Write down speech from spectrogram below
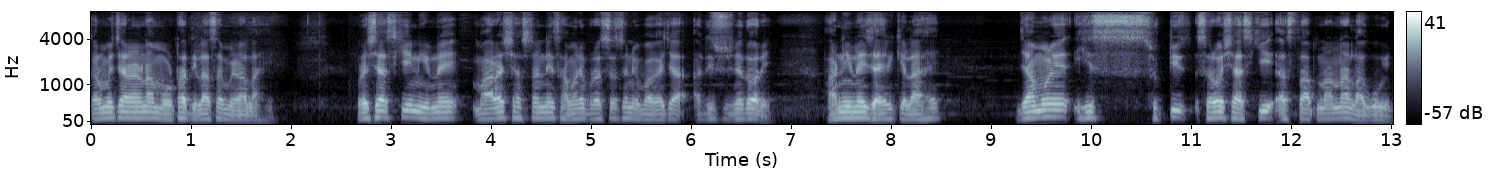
कर्मचाऱ्यांना मोठा दिलासा मिळाला आहे. प्रशासकीय निर्णय महाराष्ट्र शासनाने सामान्य प्रशासन विभागाच्या अधिसूचनेद्वारे हा निर्णय जाहीर केला आहे. ज्यामुळे ही सुट्टी सर्व शासकीय आस्थापनांना लागू होईल.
